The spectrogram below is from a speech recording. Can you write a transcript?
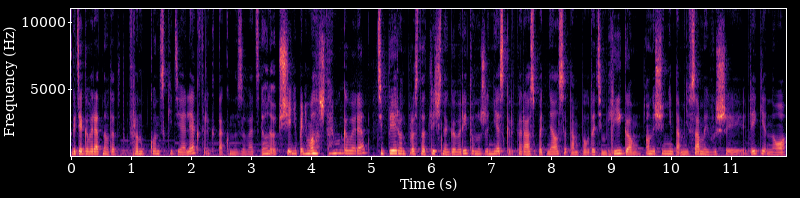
где говорят на вот этот франконский диалект, или так он называется, и он вообще не понимал, что ему говорят. Теперь он просто отлично говорит, он уже несколько раз поднялся там по вот этим лигам, он еще не там не в самой высшей лиге, но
